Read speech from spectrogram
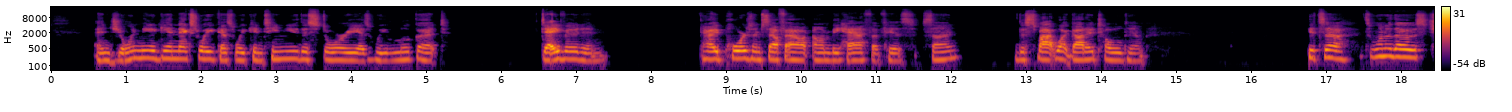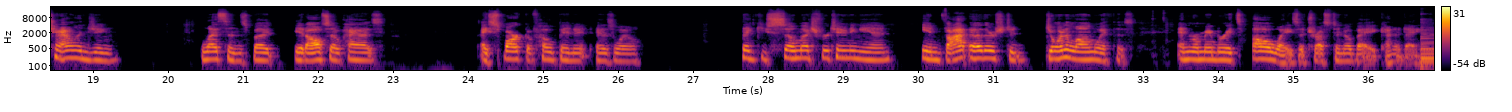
And join me again next week as we continue this story, as we look at David and how he pours himself out on behalf of his son, despite what God had told him it's a it's one of those challenging lessons, but it also has a spark of hope in it as well. Thank you so much for tuning in. Invite others to join along with us. And remember, it's always a trust and obey kind of day.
